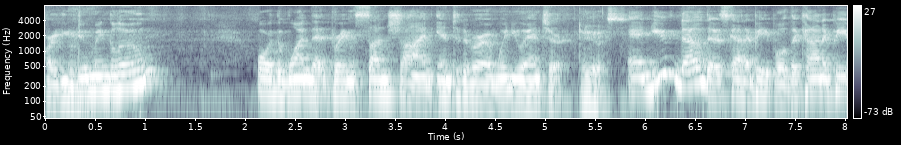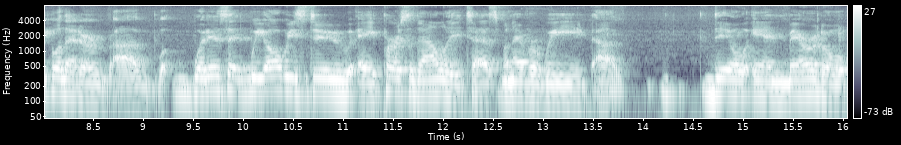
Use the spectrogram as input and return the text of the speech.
Are you doom and gloom? Or the one that brings sunshine into the room when you enter? Yes. And you've known those kind of people, the kind of people that are, uh, what is it? We always do a personality test whenever we uh, deal in marital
